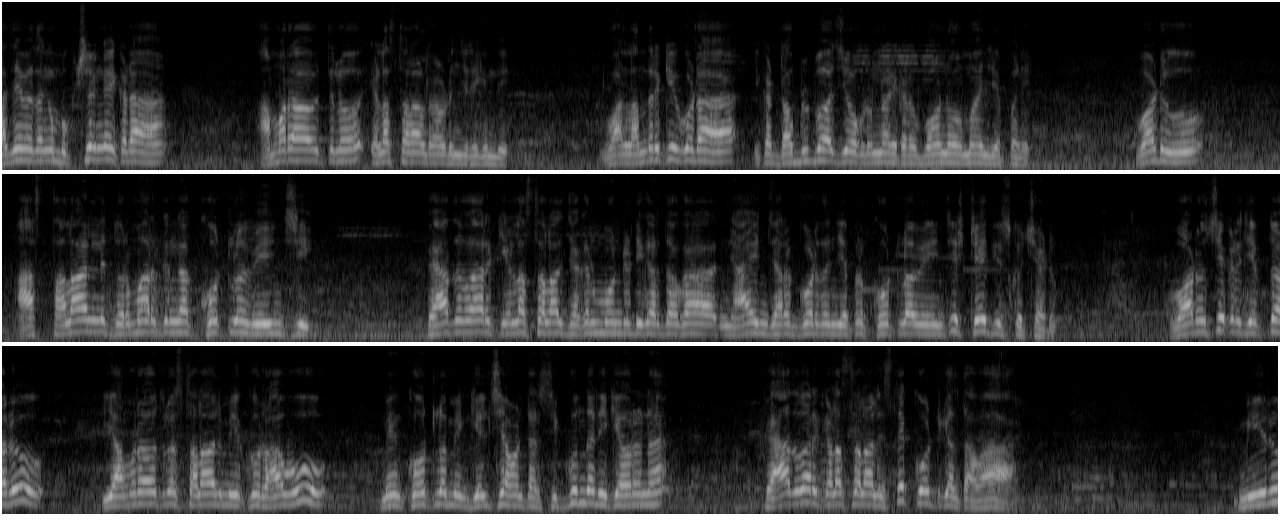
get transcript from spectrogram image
అదేవిధంగా ముఖ్యంగా ఇక్కడ అమరావతిలో ఇళ్ళ స్థలాలు రావడం జరిగింది. వాళ్ళందరికీ కూడా ఇక్కడ డబుల్ బాజీ ఒకడు ఉన్నాడు ఇక్కడ బాగుండవమ్మా అని చెప్పని. వాడు ఆ స్థలాల్ని దుర్మార్గంగా కోర్టులో వేయించి పేదవారికి ఇళ్ళ స్థలాలు జగన్మోహన్ రెడ్డి గారితో ఒక న్యాయం జరగకూడదని చెప్పి కోర్టులో వేయించి స్టే తీసుకొచ్చాడు. వాడు వచ్చి ఇక్కడ చెప్తారు ఈ అమరావతిలో స్థలాలు మీకు రావు మేము కోర్టులో మేము గెలిచామంటారు. సిగ్గుందా నీకు ఎవరైనా పేదవారికి ఇళ్ళ స్థలాలు ఇస్తే కోర్టుకి వెళ్తావా మీరు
